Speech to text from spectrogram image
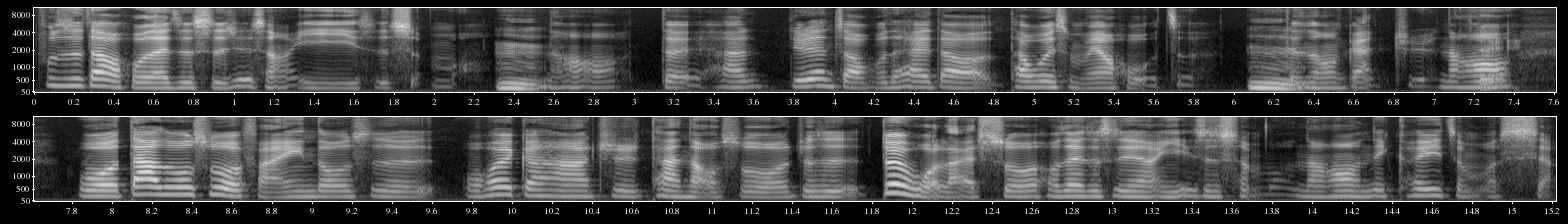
不知道活在这世界上意义是什么，嗯，然后对他有点找不太到他为什么要活着，嗯的那种感觉。然后我大多数的反应都是，我会跟他去探讨说，就是对我来说活在这世界上意义是什么，然后你可以怎么想，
